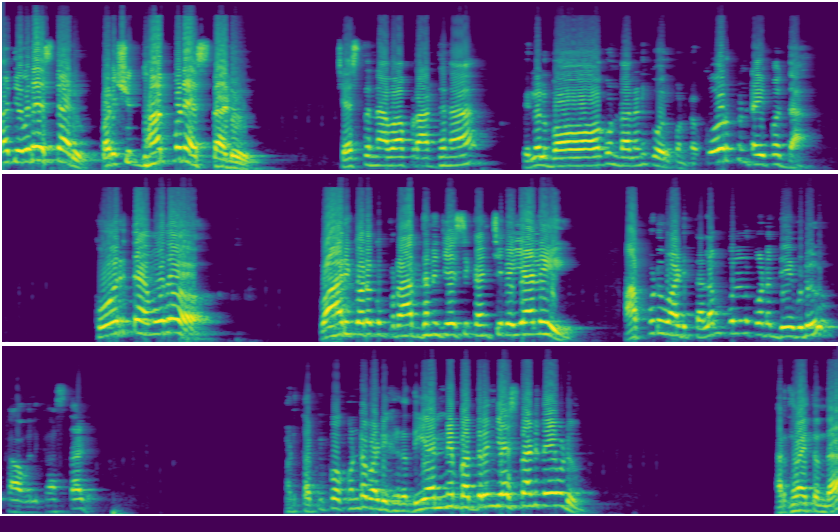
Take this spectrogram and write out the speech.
అది ఎవరేస్తారు? పరిశుద్ధాత్ముడేస్తాడు చేస్తున్నావా ప్రార్థన? పిల్లలు బాగుండాలని కోరుకుంటావు కోరుకుంటే అయిపోద్దా? కోరితే అవ్వదో. వారి కొరకు ప్రార్థన చేసి కంచి వేయాలి. అప్పుడు వాడి తలంపులను కూడా దేవుడు కావలి కాస్తాడు. వాడు తప్పిపోకుండా వాడి హృదయాన్నే భద్రం చేస్తాడు దేవుడు. అర్థమవుతుందా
